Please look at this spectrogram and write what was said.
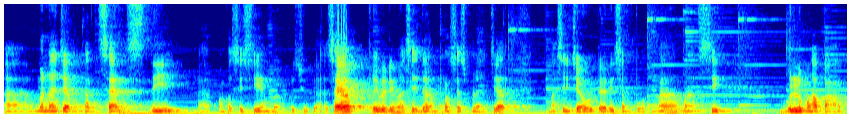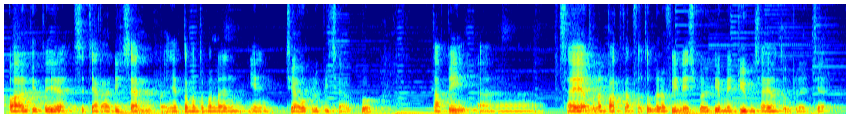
uh, menajamkan sense di uh, komposisi yang bagus juga. Saya pribadi masih dalam proses belajar masih jauh dari sempurna masih belum apa-apa gitu ya secara desain. Banyak teman-teman lain yang jauh lebih jago. Tapi uh, saya menempatkan fotografi ini sebagai medium saya untuk belajar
